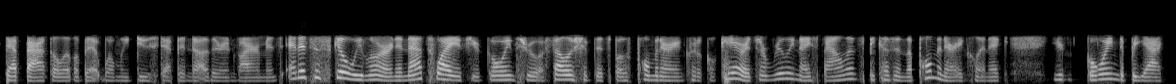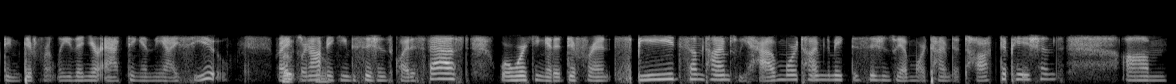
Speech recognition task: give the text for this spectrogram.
step back a little bit when we do step into other environments. And it's a skill we learn and that's why if you're going through a fellowship that's both pulmonary and critical care it's a really nice balance because in the pulmonary clinic you're going to be acting differently than you're acting in the ICU right? That's we're not true. making decisions quite as fast. We're working at a different speed sometimes. We have more time to make decisions. We have more time to talk to patients. Um,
